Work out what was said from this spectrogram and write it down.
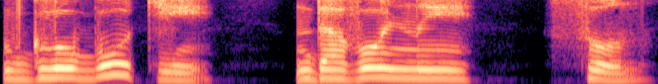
в глубокий, довольный сон.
